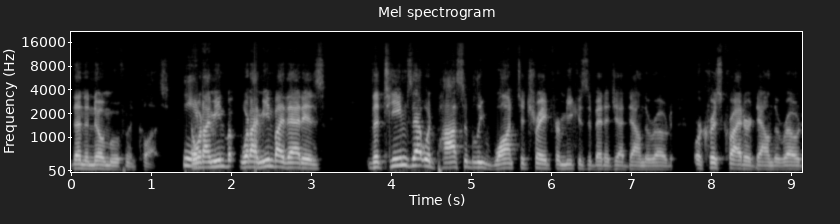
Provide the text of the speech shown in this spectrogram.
than the no movement clause. And Yeah. what I mean, what I mean by that is the teams that would possibly want to trade for Mika Zibanejad down the road, or Chris Kreider down the road,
